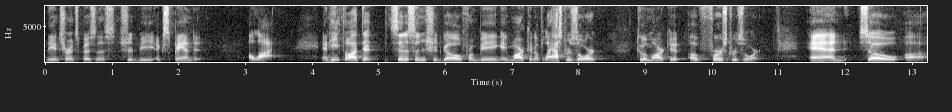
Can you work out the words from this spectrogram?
the insurance business should be expanded a lot. And he thought that citizens should go from being a market of last resort to a market of first resort. And so uh,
